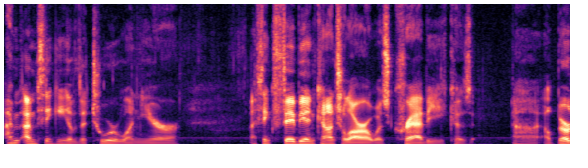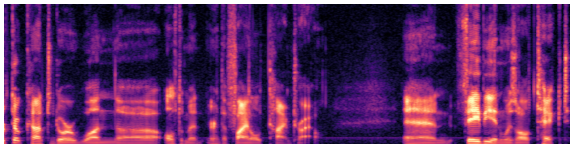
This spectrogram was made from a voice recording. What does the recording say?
I'm I'm thinking of the tour one year. I think Fabian Cancellara was crabby because uh, Alberto Contador won the ultimate or the final time trial, and Fabian was all ticked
